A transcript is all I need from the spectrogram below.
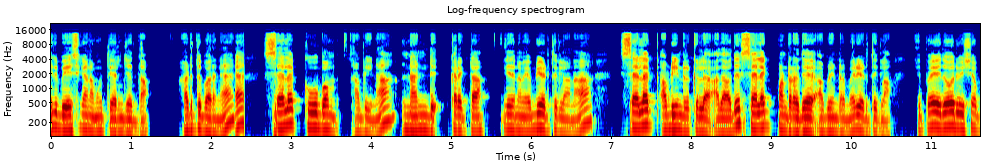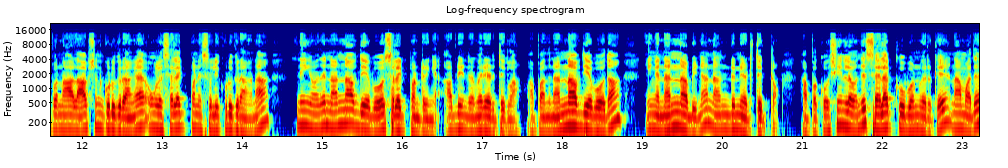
இது பேசிக்காக நமக்கு தெரிஞ்சது தான் அடுத்து பாருங்க. செலக் கூபம் அப்படின்னா நண்டு கரெக்டா இதை நம்ம எப்படி எடுத்துக்கலாம்னா செலக்ட் அப்படின்னு இருக்குல்ல அதாவது செலக்ட் பண்ணுறது அப்படின்ற மாதிரி எடுத்துக்கலாம். இப்போ ஏதோ ஒரு விஷயம் இப்போ நாலு ஆப்ஷன் கொடுக்குறாங்க உங்களை செலக்ட் பண்ணி சொல்லி கொடுக்குறாங்கன்னா நீங்கள் வந்து none of the above select பண்ணுறீங்க அப்படின்ற மாதிரி எடுத்துக்கலாம். அப்போ அந்த நன் ஆஃப் தி அபோவ் தான் இங்கே நன் அப்படின்னா நண்டுன்னு எடுத்துக்கிட்டோம். அப்போ கொஷினில் வந்து செலக்ட் கூபன் இருக்குது நாம் அதை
